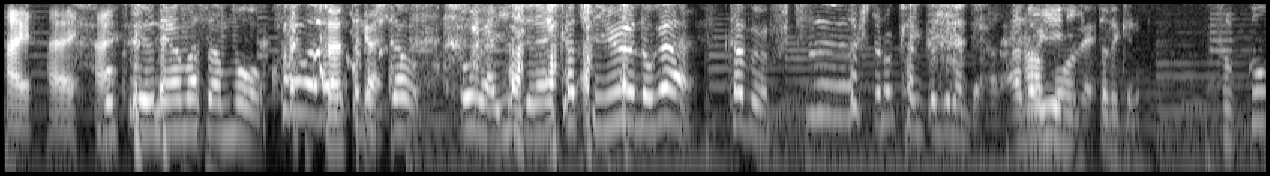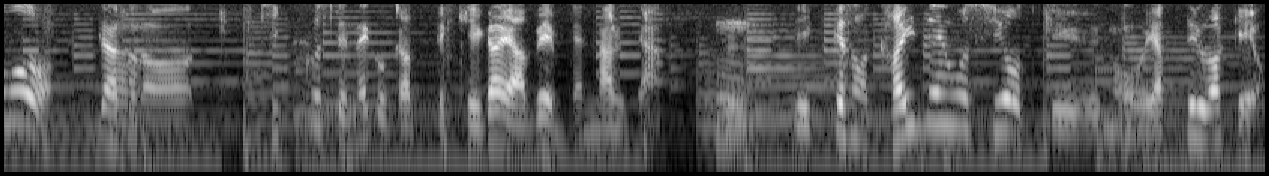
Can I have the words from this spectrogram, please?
はいはいはい。僕と米山さんもこれはなんとかした方がいいんじゃないかっていうのが多分普通の人の感覚なんだよあの家に行った時の、そこを、じゃあその、引っ越して猫飼って毛がやべえみたいになるじゃうん。ん。で、一回その改善をしようっていうのをやってるわけよ。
